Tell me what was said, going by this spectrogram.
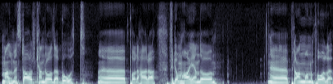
Malmö stad kan råda bot på det här, för de har ju ändå planmonopolet.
